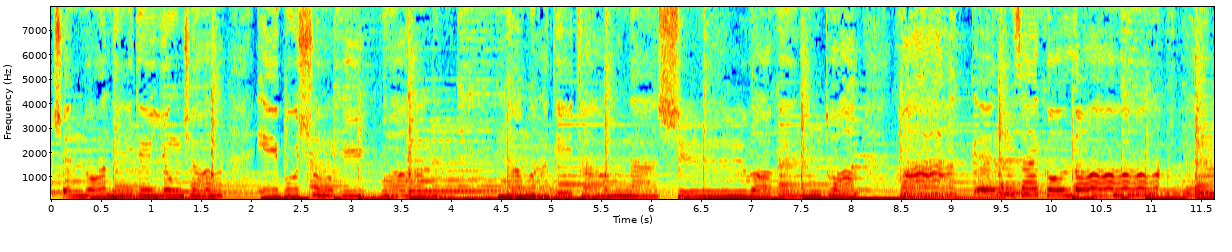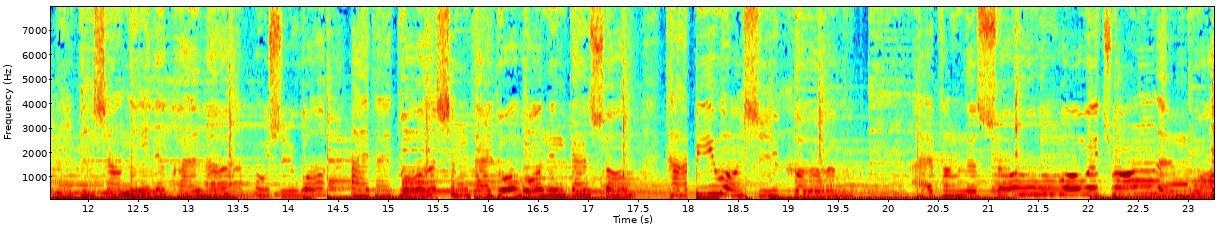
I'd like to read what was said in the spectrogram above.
承诺，你的永久已不属于我。默默低头，那是我很多话哽在喉咙。你的笑，你的快乐，不是我爱太多，想太多，我能感受，他比我适合。爱放了手，我伪装冷漠，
